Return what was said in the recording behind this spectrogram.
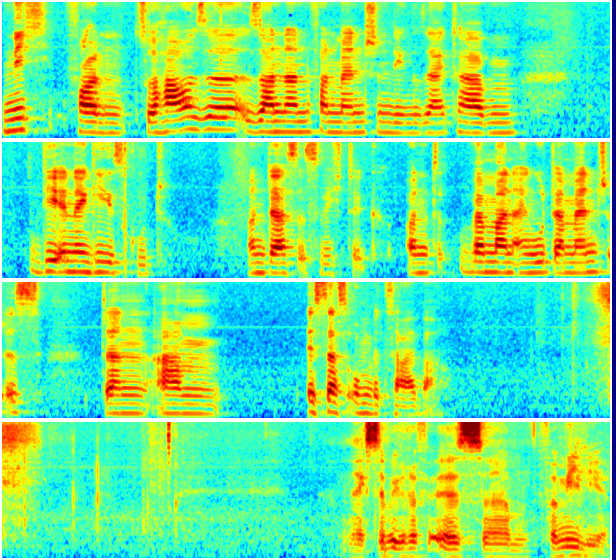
nicht von zu Hause, sondern von Menschen, die gesagt haben, die Energie ist gut und das ist wichtig. Und wenn man ein guter Mensch ist, dann ähm, ist das unbezahlbar. Nächster Begriff ist ähm, Familie.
